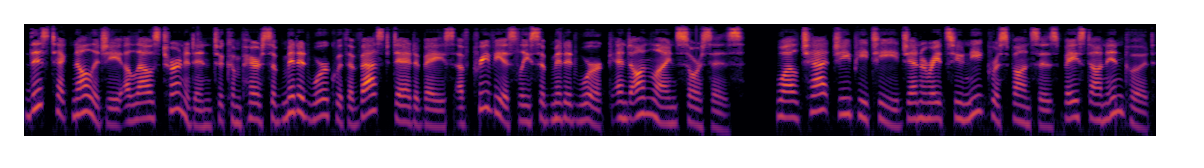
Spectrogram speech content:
This technology allows Turnitin to compare submitted work with a vast database of previously submitted work and online sources. While ChatGPT generates unique responses based on input,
